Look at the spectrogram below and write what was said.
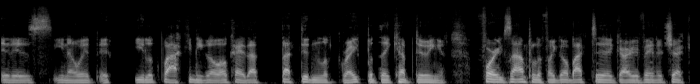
it is you know it, it you look back and you go, okay, that that didn't look great, but they kept doing it. For example, if I go back to Gary Vaynerchuk,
